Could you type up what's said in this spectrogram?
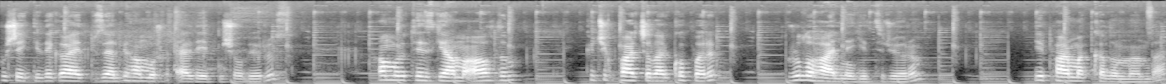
bu şekilde gayet güzel bir hamur elde etmiş oluyoruz. Hamuru tezgahıma aldım. Küçük parçalar koparıp rulo haline getiriyorum. Bir parmak kalınlığında.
